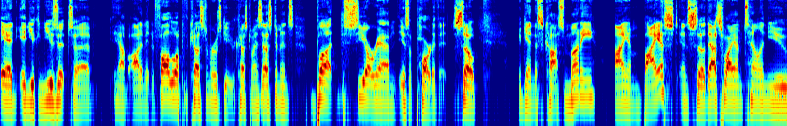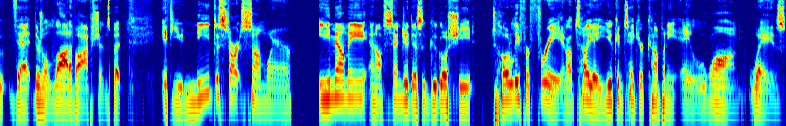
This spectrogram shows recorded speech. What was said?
And and you can use it to have automated follow-up with customers, get your customized estimates, but the CRM is a part of it. So, again, this costs money. I am biased, and so that's why I'm telling you that there's a lot of options. But if you need to start somewhere, email me and I'll send you this Google Sheet totally for free. And I'll tell you, you can take your company a long ways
